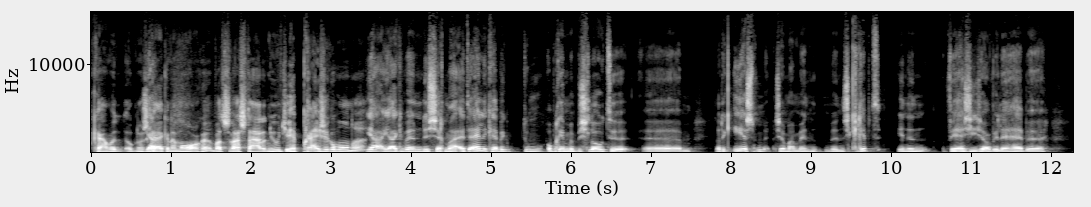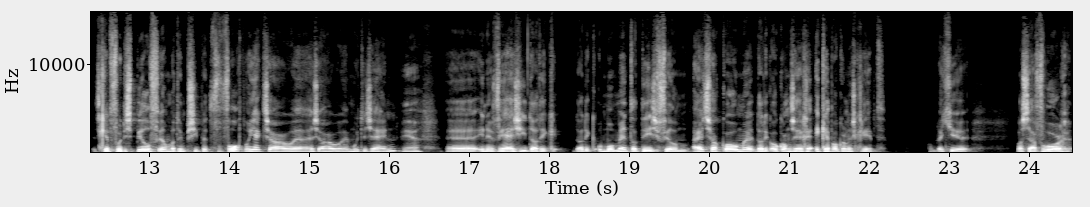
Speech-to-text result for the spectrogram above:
gaan we ook nog eens kijken naar morgen. Wat, waar staat het nu? Want je hebt prijzen gewonnen. Ja, ja, ik ben dus zeg maar... Uiteindelijk heb ik toen op een gegeven moment besloten... Um, dat ik eerst zeg maar, mijn, mijn script in een versie zou willen hebben het script voor de speelfilm, wat in principe het vervolgproject zou, uh, zou uh, moeten zijn. Ja. Uh, in een versie dat ik, dat ik op het moment dat deze film uit zou komen, dat ik ook kan zeggen, ik heb ook al een script. Omdat je, ik was daarvoor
